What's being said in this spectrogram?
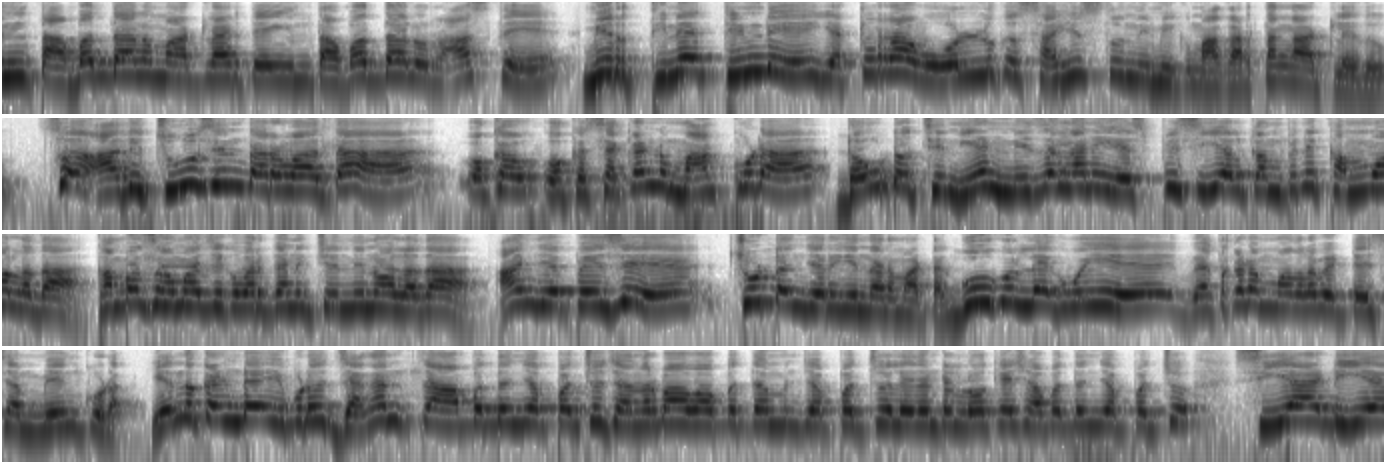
ఇంత అబద్ధాలు మాట్లాడితే ఇంత అబద్ధాలు రాస్తే మీరు తినే తిండి ఎట్లరా ఒళ్ళుకు సహిస్తుంది? మీకు మాకు అర్థం కావట్లేదు. సో అది చూసిన తర్వాత ఒక ఒక సెకండ్ మాకు కూడా డౌట్ వచ్చింది. ఏం నిజంగానే ఎస్పీసీఎల్ కంపెనీ కమ్మోళ్ళదా? కమ్మ సామాజిక వర్గానికి చెందిన వాళ్ళదా అని చెప్పేసి చూడడం జరిగిందనమాట. గూగుల్లోకి పోయి వెతకడం మొదలు పెట్టేసాం మేము కూడా. ఎందుకంటే ఇప్పుడు జగన్ అబద్ధం చెప్పొచ్చు చంద్రబాబు అబద్ధం చెప్పొచ్చు లేదంటే లోకేష్ అబద్ధం చెప్పొచ్చు సిఆర్డిఏ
